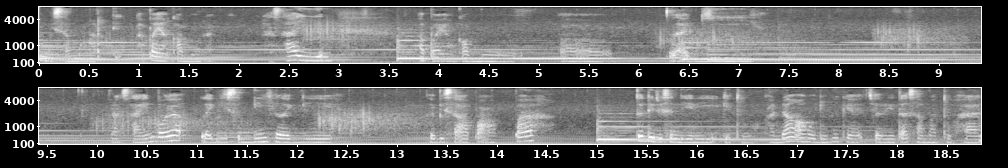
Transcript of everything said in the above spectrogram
yang bisa mengerti apa yang kamu rasain apa yang kamu uh, lagi rasain pokoknya lagi sedih lagi gak bisa apa-apa itu diri sendiri gitu. Kadang aku juga kayak cerita sama Tuhan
